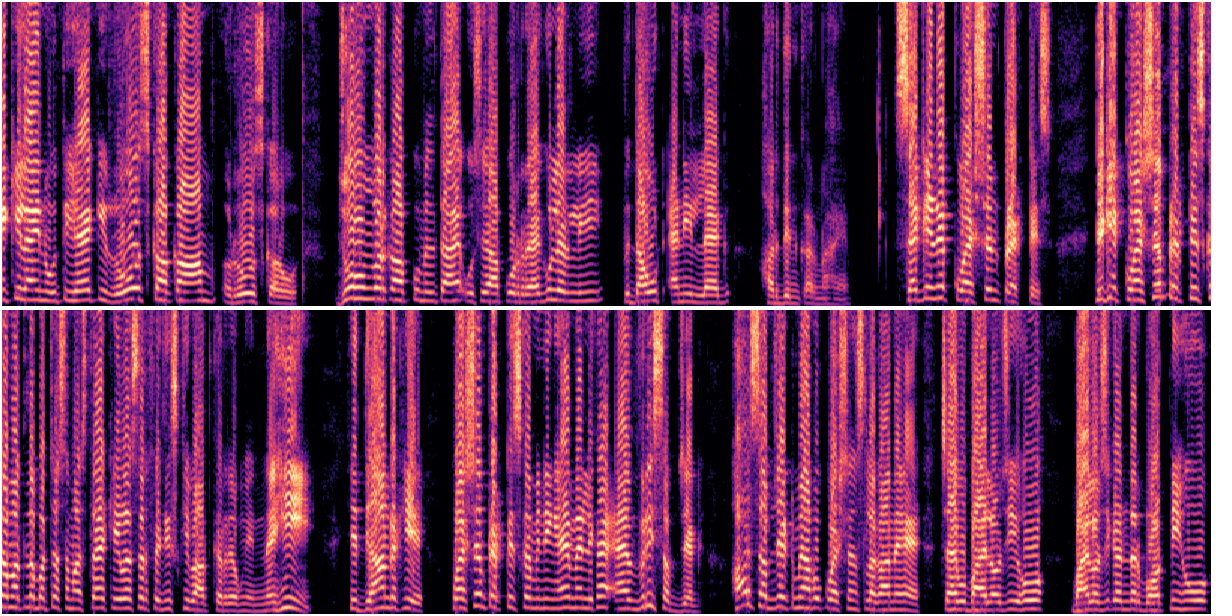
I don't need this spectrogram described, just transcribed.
एक ही लाइन होती है कि रोज का काम रोज करो। जो होमवर्क आपको मिलता है, उसे आपको रेगुलरली विदाउट एनी लेग हर दिन करना है। सेकेंड है क्वेश्चन प्रैक्टिस देखिए क्वेश्चन प्रैक्टिस का मतलब बच्चा समझता है, केवल सर फिजिक्स की बात कर रहे होंगे। नहीं, ये ध्यान रखिए क्वेश्चन प्रैक्टिस का मीनिंग है, मैंने लिखा है एवरी सब्जेक्ट हर सब्जेक्ट में आपको क्वेश्चंस लगाने हैं, चाहे वो बायोलॉजी हो बायोलॉजी के अंदर बॉटनी हो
